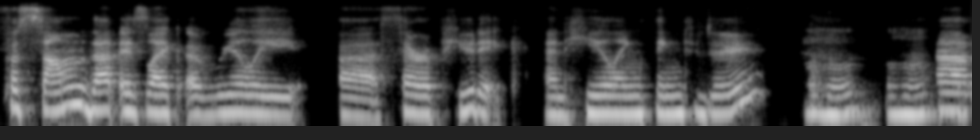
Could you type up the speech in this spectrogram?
For some, that is like a really uh, therapeutic and healing thing to do. Mm-hmm, mm-hmm. Um,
